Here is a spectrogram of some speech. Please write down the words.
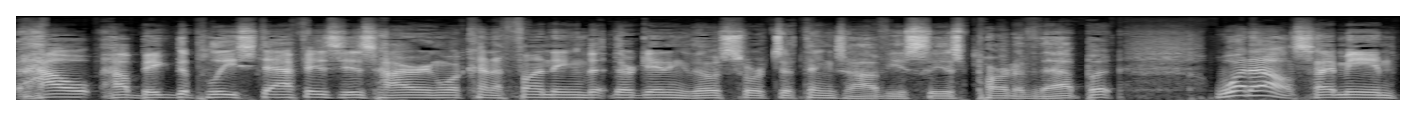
how how big the police staff is is hiring what kind of funding that they're getting those sorts of things obviously is part of that. But what else? I mean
